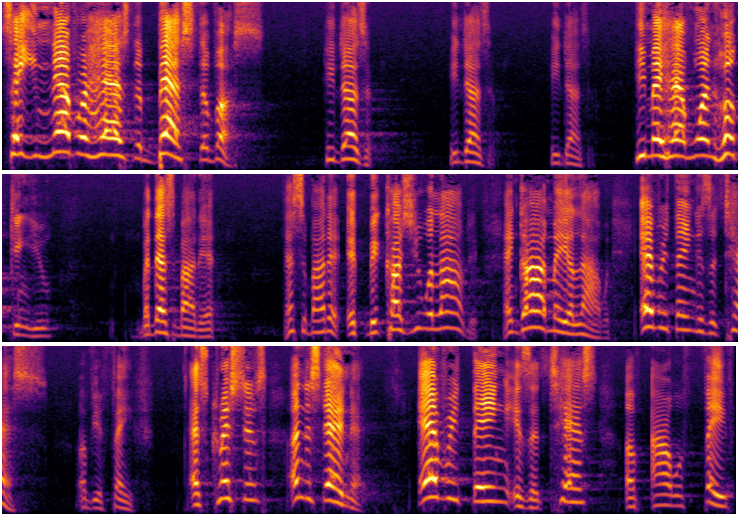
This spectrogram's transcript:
Satan never has the best of us. He doesn't. He doesn't. He doesn't. He may have one hook in you, but that's about it. That's about it. it. Because you allowed it. And God may allow it. Everything is a test of your faith. As Christians, understand that. Everything is a test of our faith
